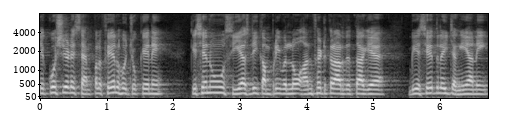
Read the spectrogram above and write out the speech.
ਤੇ ਕੁਝ ਜਿਹੜੇ ਸੈਂਪਲ ਫੇਲ ਹੋ ਚੁੱਕੇ ਨੇ, ਕਿਸੇ ਨੂੰ ਸੀਐਸਡੀ ਕੰਪਨੀ ਵੱਲੋਂ ਅਨਫਿਟ ਕਰਾਰ ਦਿੱਤਾ ਗਿਆ ਵੀ ਇਹ ਸਿਹਤ ਲਈ ਚੰਗੀਆਂ ਨਹੀਂ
